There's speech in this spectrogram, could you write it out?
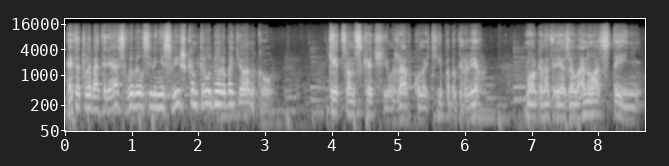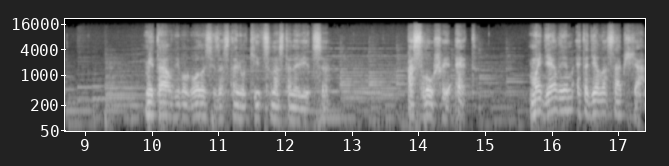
«Этот лоботряс выбрал себе не слишком трудную работенку». Китсон вскочил, жав кулаки, побагровев. Морган отрезал «А ну, остынь!» Металл в его голосе заставил Китсона остановиться. «Послушай, Эд, мы делаем это дело сообща.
